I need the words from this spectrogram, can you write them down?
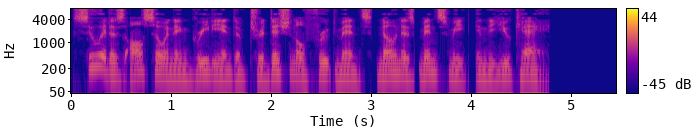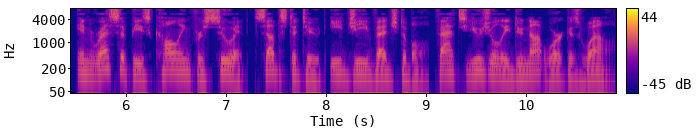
Suet is also an ingredient of traditional fruit mince known as mincemeat in the UK. In recipes calling for suet, substitute e.g. vegetable fats usually do not work as well.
